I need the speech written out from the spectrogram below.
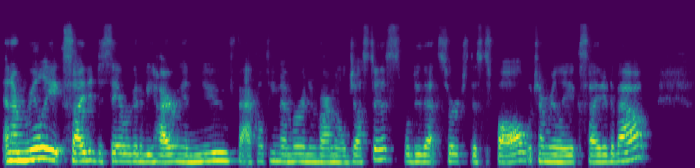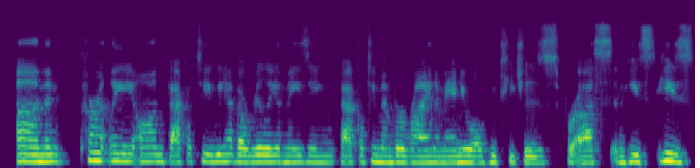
And I'm really excited to say we're going to be hiring a new faculty member in environmental justice. We'll do that search this fall, which I'm really excited about. Um, and currently on faculty, we have a really amazing faculty member, Ryan Emanuel, who teaches for us, and he's he's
